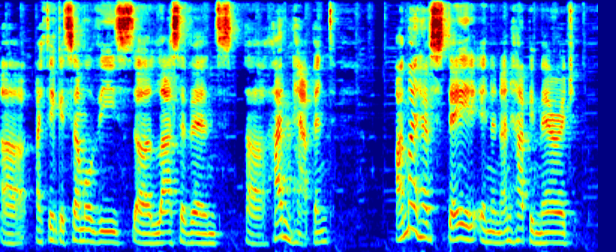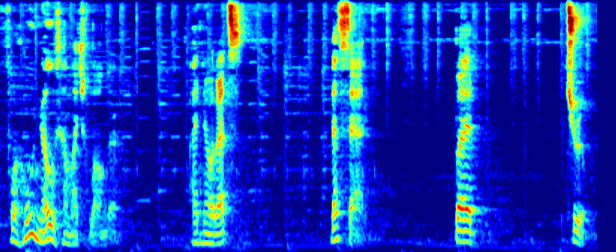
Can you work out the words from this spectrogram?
Uh, I think if some of these uh, last events uh, hadn't happened, I might have stayed in an unhappy marriage for who knows how much longer. I know that's that's sad, but true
